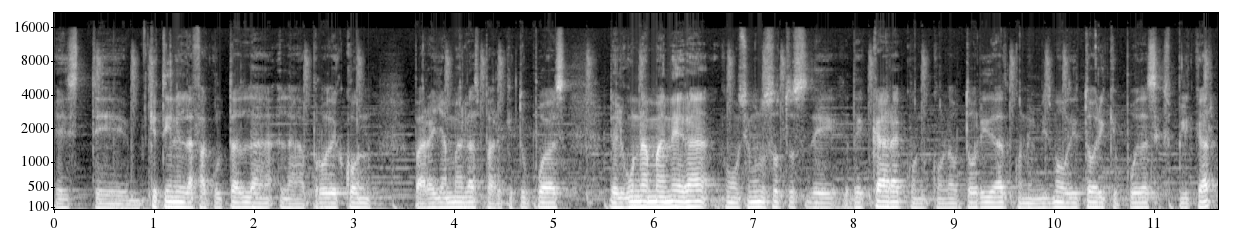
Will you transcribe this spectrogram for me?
este, que tiene la facultad, la, la PRODECON, para llamarlas, para que tú puedas, de alguna manera, como decimos nosotros, de, cara con, la autoridad, con el mismo auditor y que puedas explicar,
